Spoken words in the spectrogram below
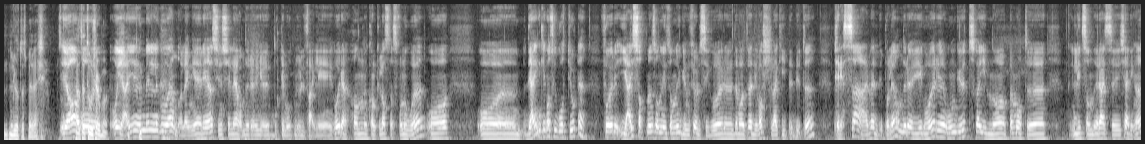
08-spillere. Ja, Altså og, og jeg vil gå enda lenger. Jeg syns Leander gjør bortimot null feil i går. Jeg. Han kan ikke lastes for noe. Og, og det er egentlig ganske godt gjort, det. For jeg satt med en sånn litt sånn uggen følelse i går. Det var et veldig varsla keeperbytte. Presset er veldig på Leander Øye i går. Ung gutt skal inn og på en måte litt sånn reisekjerringa.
